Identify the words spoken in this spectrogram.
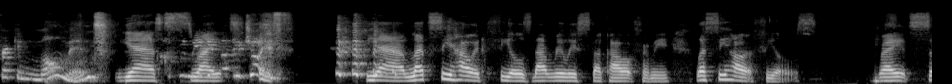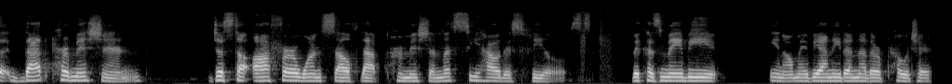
freaking moment. Yes, right. choice. Yeah, let's see how it feels. That really stuck out for me. Let's see how it feels. Right? So that permission, just to offer oneself that permission. Let's see how this feels. Because maybe, you know, maybe I need another approach or,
